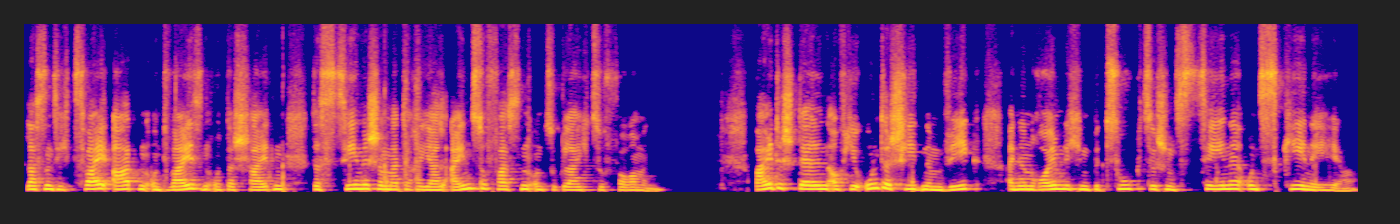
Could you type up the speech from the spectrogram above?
lassen sich zwei Arten und Weisen unterscheiden, das szenische Material einzufassen und zugleich zu formen. Beide stellen auf je unterschiedenem Weg einen räumlichen Bezug zwischen Szene und Skene her.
